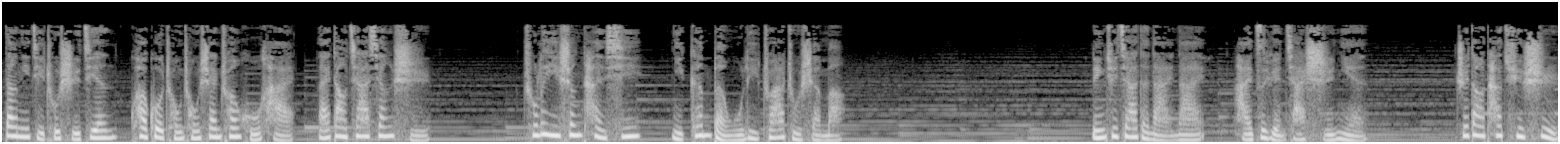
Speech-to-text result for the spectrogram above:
当你挤出时间，跨过重重山川湖海，来到家乡时，除了一声叹息，你根本无力抓住什么。邻居家的奶奶，孩子远嫁十年，直到她去世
